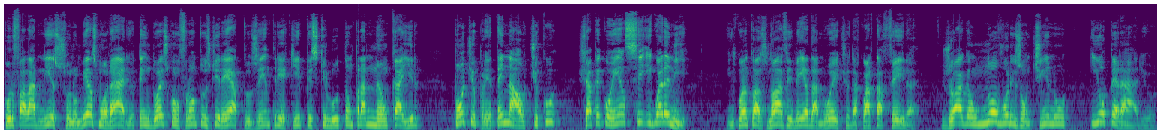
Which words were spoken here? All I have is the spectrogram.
Por falar nisso, no mesmo horário tem dois confrontos diretos entre equipes que lutam para não cair: Ponte Preta e Náutico, Chapecoense e Guarani. Enquanto às nove e meia da noite da quarta-feira jogam Novo Horizontino e Operário.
